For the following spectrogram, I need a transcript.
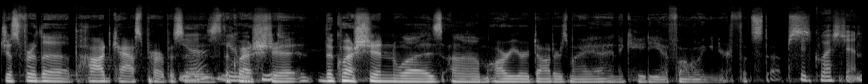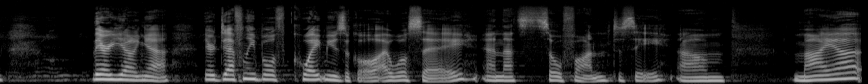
Just for the podcast purposes, you the gonna repeat? question the question was: um, Are your daughters Maya and Acadia following in your footsteps? Good question. They're young, yeah. They're definitely both quite musical, I will say, and that's so fun to see. Um, Maya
